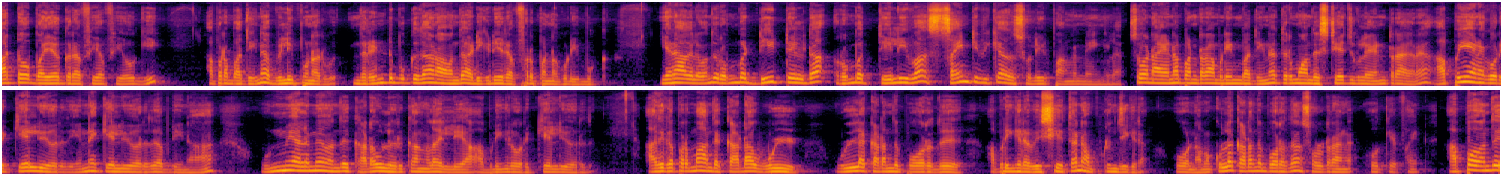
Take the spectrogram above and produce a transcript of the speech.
ஆட்டோ பயோகிராஃபி ஆஃப் யோகி அப்புறம் பார்த்திங்கன்னா விழிப்புணர்வு. இந்த ரெண்டு புக்கு தான் நான் வந்து அடிக்கடி ரெஃபர் பண்ணக்கூடிய புக் ஏன்னா அதில் வந்து ரொம்ப டீட்டெயில்டாக ரொம்ப தெளிவாக சயின்டிஃபிக்காக அதை சொல்லியிருப்பாங்கன்னு வைங்களேன். ஸோ நான் என்ன பண்ணுறேன் அப்படின்னு பார்த்தீங்கன்னா திரும்ப அந்த ஸ்டேஜுக்குள்ளே என்ட்ரு ஆகிறேன். அப்பயும் எனக்கு ஒரு கேள்வி வருது. என்ன கேள்வி வருது அப்படின்னா உண்மையாலுமே வந்து கடவுள் இருக்காங்களா இல்லையா அப்படிங்கிற ஒரு கேள்வி வருது. அதுக்கப்புறமா அந்த கடவுள் உள்ளே கடந்து போகிறது அப்படிங்கிற விஷயத்த நான் புரிஞ்சுக்கிறேன். ஓ நமக்குள்ளே கடந்து போகிறது தான் சொல்கிறாங்க. ஓகே ஃபைன் அப்போ வந்து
